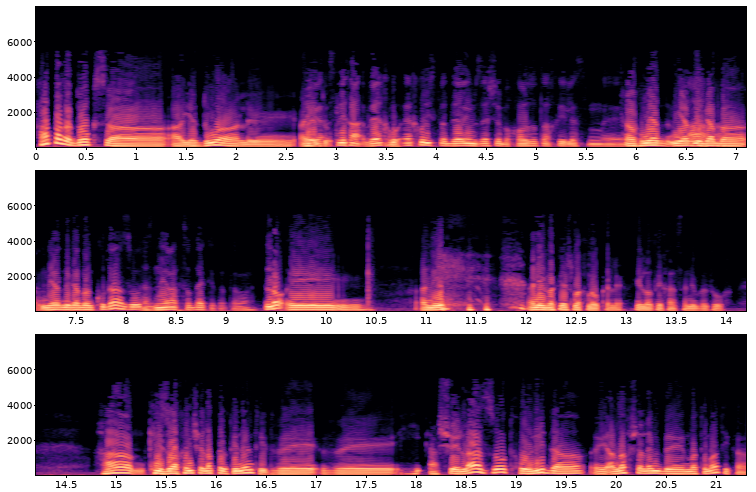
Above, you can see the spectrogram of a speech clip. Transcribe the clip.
הפרדוקס ה- הידוע ל... סליחה, ואיך הוא- יסתדר עם זה שבכל זאת אכילס... אנחנו מיד, אה, ניגע אה. ב, מיד ניגע בנקודה הזאת. אז נירה צודקת, אתה רואה? לא, אה, אני, אני מבקש לחלוק עליה, היא לא תכעס, אני בטוח. כי זו אכן שאלה פרטיננטית, והשאלה הזאת הולידה ענף שלם במתמטיקה,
